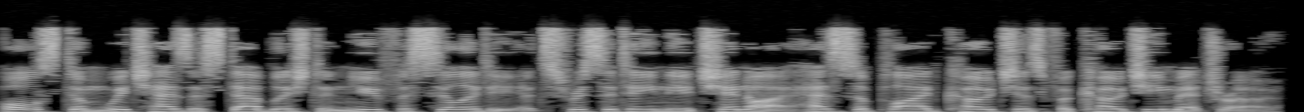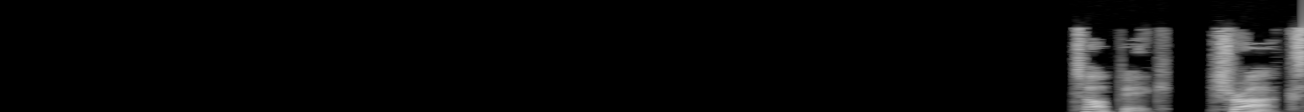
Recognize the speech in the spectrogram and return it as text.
Alstom which has established a new facility at Sri City near Chennai has supplied coaches for Kochi Metro. Topic: Trucks.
